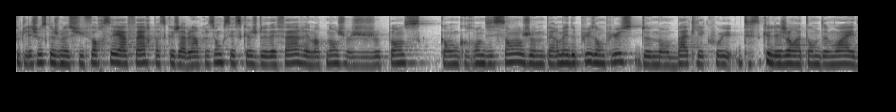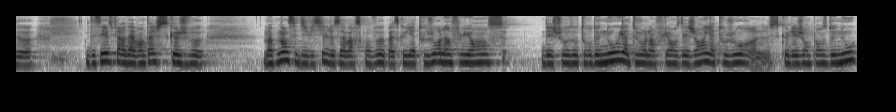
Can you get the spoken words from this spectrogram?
toutes les choses que je me suis forcée à faire parce que j'avais l'impression que c'est ce que je devais faire. Et maintenant, je, pense qu'en grandissant, je me permets de plus en plus de m'en battre les couilles de ce que les gens attendent de moi et de d'essayer de faire davantage ce que je veux. Maintenant, c'est difficile de savoir ce qu'on veut parce qu'il y a toujours l'influence des choses autour de nous, il y a toujours l'influence des gens, il y a toujours ce que les gens pensent de nous.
